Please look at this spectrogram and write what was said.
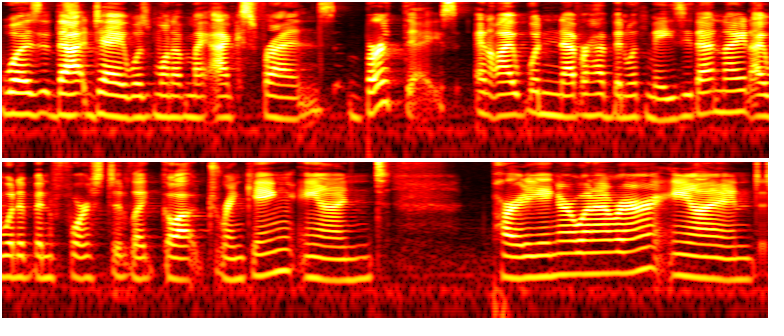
was that day was one of my ex friends' birthdays, and I would never have been with Maisie that night. I would have been forced to like go out drinking and partying or whatever. And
